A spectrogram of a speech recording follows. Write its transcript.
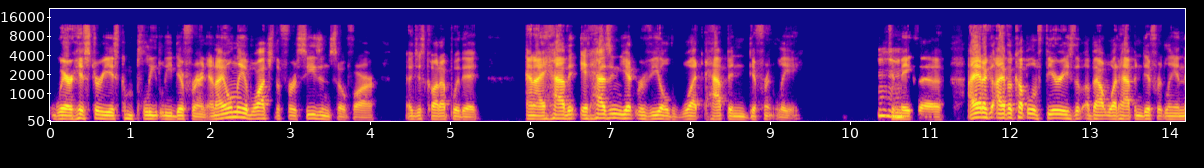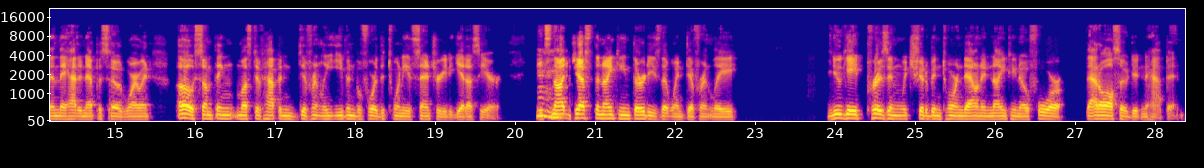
where history is completely different. And I only have watched the first season so far. I just caught up with it. And I haven't it hasn't yet revealed what happened differently mm-hmm. to make the I had a I have a couple of theories about what happened differently and then they had an episode where I went, "Oh, something must have happened differently even before the 20th century to get us here." Mm-hmm. It's not just the 1930s that went differently. Newgate prison which should have been torn down in 1904, that also didn't happen.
